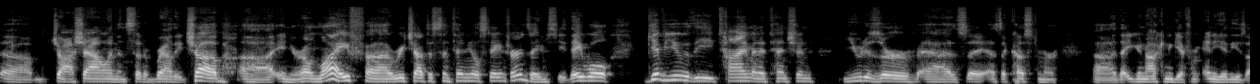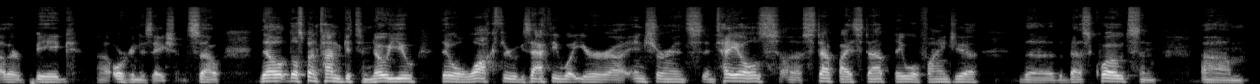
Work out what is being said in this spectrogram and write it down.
um, Josh Allen instead of Bradley Chubb uh, in your own life, uh, reach out to Centennial State Insurance Agency. They will give you the time and attention you deserve as a, as a customer uh, that you're not going to get from any of these other big uh, organizations. So they'll they'll spend time to get to know you. They will walk through exactly what your uh, insurance entails, uh, step by step. They will find you the the best quotes and um,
